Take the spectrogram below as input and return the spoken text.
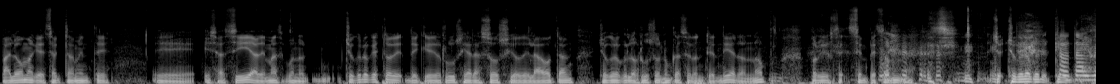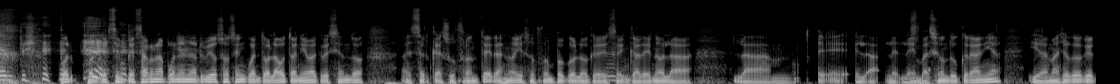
Paloma, que exactamente eh, es así. Además, bueno, yo creo que esto de, de que Rusia era socio de la OTAN, yo creo que los rusos nunca se lo entendieron, ¿no? Porque se, se empezó... yo, yo creo que, que- Totalmente. por- porque se empezaron a poner nerviosos en cuanto la OTAN iba creciendo cerca de sus fronteras, ¿no? Y eso fue un poco lo que desencadenó la, la, eh, la- la- invasión de Ucrania y además yo creo que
